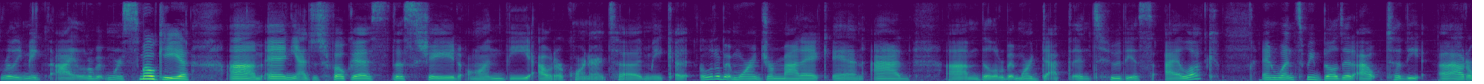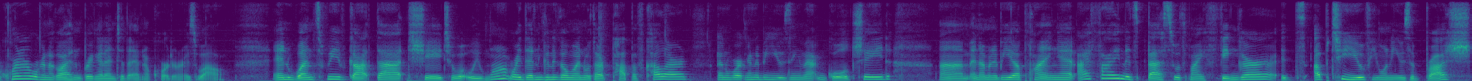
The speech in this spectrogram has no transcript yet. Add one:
really make the eye a little bit more smoky. Um, and yeah, just focus this shade on the outer corner to make it a little bit more dramatic and add um, the little bit more depth into this eye look. And once we build it out to the uh, outer corner, we're going to go ahead and bring it into the inner corner as well. And once we've got that shade to what we want, we're then going to go in with our pop of color and we're going to be using that gold shade um, and I'm going to be applying it. I find it's best with my finger. It's up to you if you want to use a brush.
